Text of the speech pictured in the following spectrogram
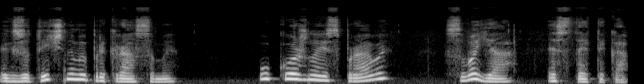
екзотичними прикрасами. У кожної справи своя естетика.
